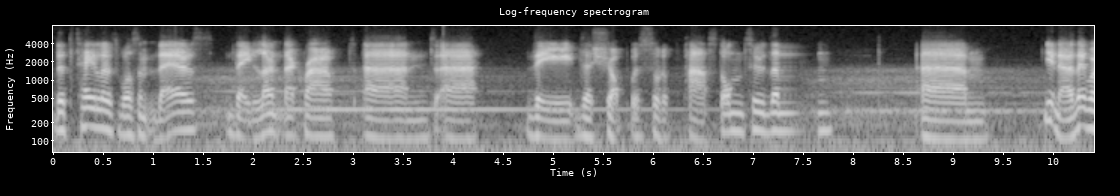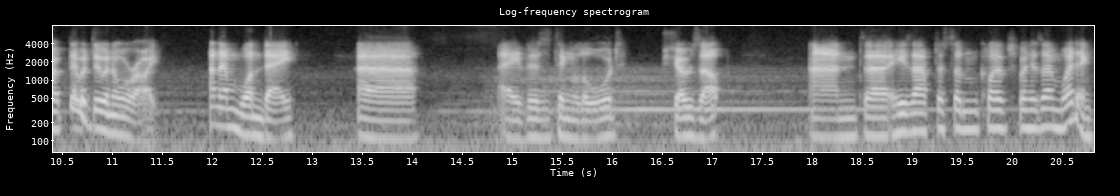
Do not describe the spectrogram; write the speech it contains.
the tailors wasn't theirs. They learnt their craft, and uh, the the shop was sort of passed on to them. Um, you know, they were they were doing all right, and then one day, uh, a visiting lord shows up, and uh, he's after some clothes for his own wedding.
